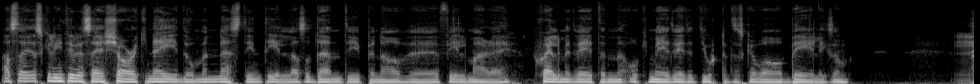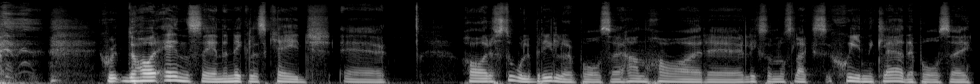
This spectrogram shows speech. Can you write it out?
Alltså jag skulle inte vilja säga Sharknado men nästintill. Alltså den typen av eh, film är det. Självmedveten och medvetet gjort att det ska vara B liksom. Du har en scen när Nicolas Cage eh, har solbrillor på sig. Han har eh, liksom någon slags skinnkläder på sig.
